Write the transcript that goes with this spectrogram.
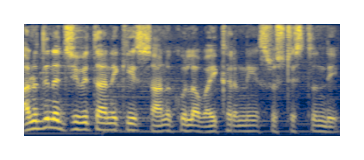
అనుదిన జీవితానికి సానుకూల వైఖరిని సృష్టిస్తుంది.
